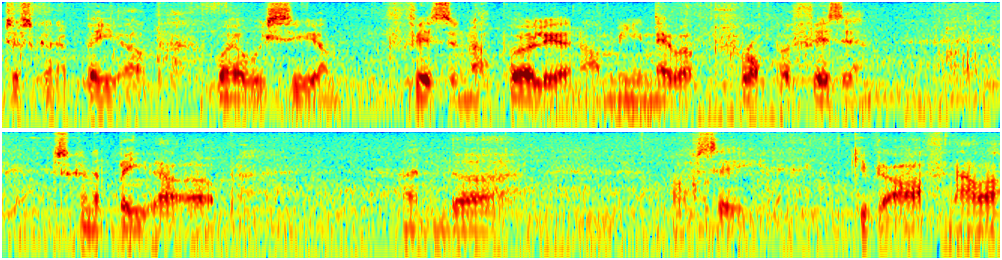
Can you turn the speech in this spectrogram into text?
just going to bait up where we see them fizzing up earlier and I mean they were proper fizzing. Just going to bait that up. And uh, I'll say give it half an hour,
